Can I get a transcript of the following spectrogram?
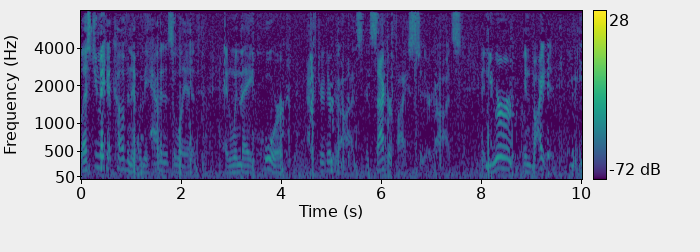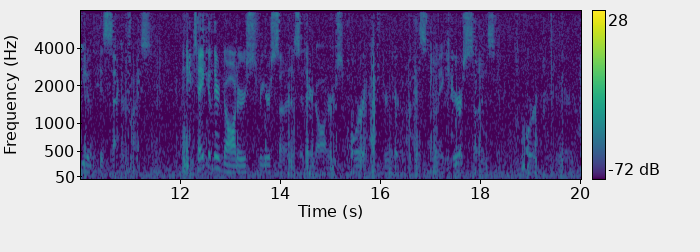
Lest you make a covenant with the inhabitants of the land, and when they whore after their gods and sacrifice to their gods, and you are invited, you eat of his sacrifice. And you take of their daughters for your sons, and their daughters whore after their gods, and make your sons whore after their gods.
